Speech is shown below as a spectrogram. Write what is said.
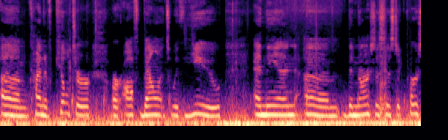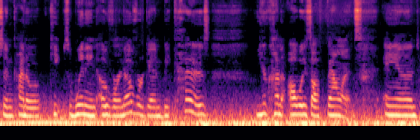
um, kind of kilter or off balance with you, and then um, the narcissistic person kind of keeps winning over and over again because you're kind of always off balance. And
